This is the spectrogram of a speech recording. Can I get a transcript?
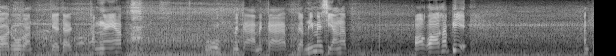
รอดูก่อนแกจะทำไงครับอู้ไม่กล้าไม่กล้าครับแบบนี้ไม่เสียงครับ ออกออกครับพี่ อันต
